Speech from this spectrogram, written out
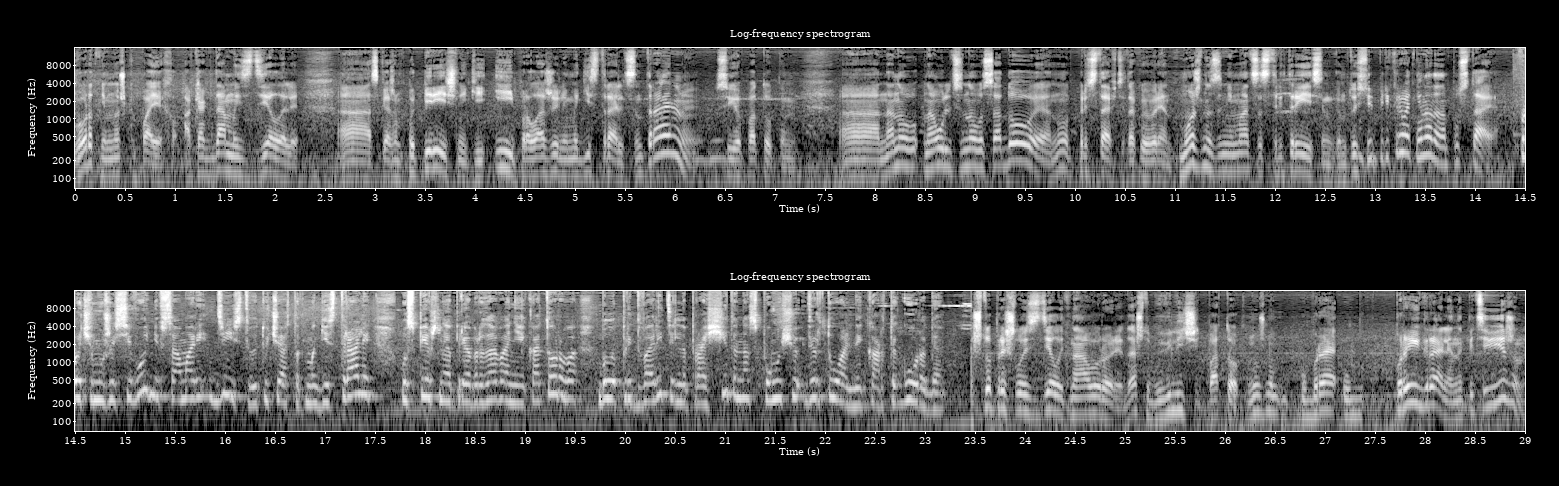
город немножко поехал. А когда мы сделали, э, скажем, поперечники и проложили магистраль центральную с ее потоками, э, на, на улице Новосадовая, ну, вот представьте такой вариант, можно заниматься стритрейсингом. То есть ее перекрывать не надо, она пустая. Впрочем, уже сегодня в Самаре действует участок магистрали, успешное преобразование которого было предварительно просчитано с помощью виртуальной карты города. Что пришлось сделать на Авроре, да, чтобы увеличить поток? Нужно убрать, уб... проиграли на Пятивижен,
